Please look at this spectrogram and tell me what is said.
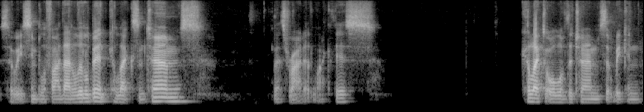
So we simplify that a little bit, collect some terms. Let's write it like this. Collect all of the terms that we can,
